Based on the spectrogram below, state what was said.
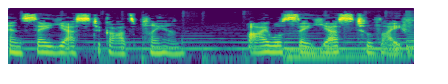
and say yes to God's plan. I will say yes to life.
